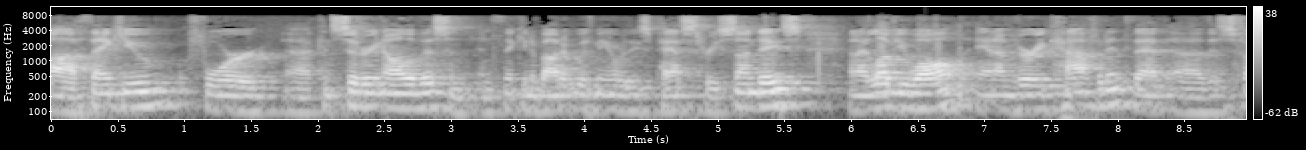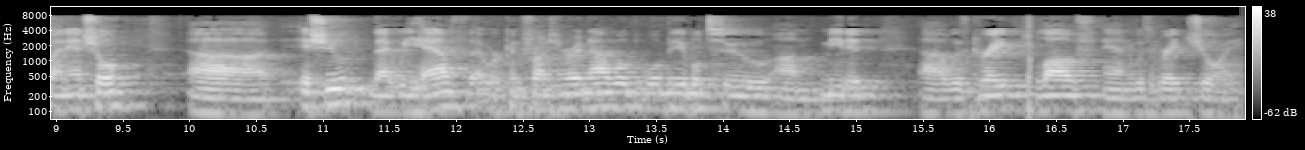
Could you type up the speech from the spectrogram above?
Uh, thank you for uh, considering all of this and, and, thinking about it with me over these past three Sundays. And I love you all, and I'm very confident that uh, this financial uh, issue that we have, that we're confronting right now, we'll, we'll be able to um, meet it uh, with great love and with great joy.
